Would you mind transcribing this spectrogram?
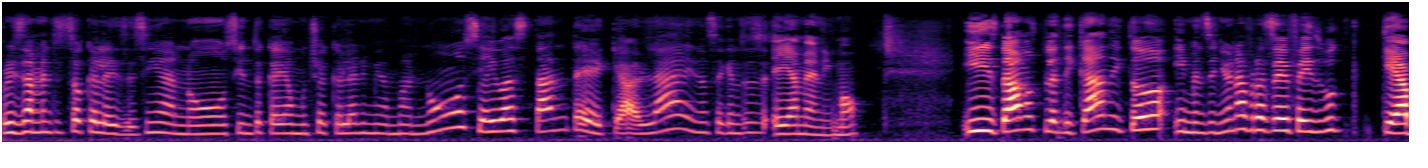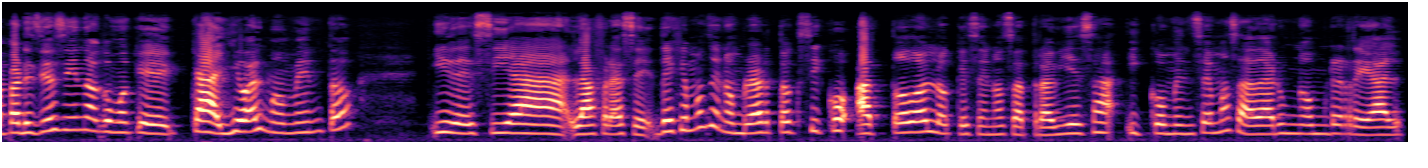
precisamente esto que les decía, no siento que haya mucho que hablar. Y mi mamá, no, si hay bastante que hablar y no sé qué. Entonces, ella me animó. Y estábamos platicando y todo, y me enseñó una frase de Facebook que apareció así, ¿no? Como que cayó al momento y decía la frase, dejemos de nombrar tóxico a todo lo que se nos atraviesa y comencemos a dar un nombre real,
